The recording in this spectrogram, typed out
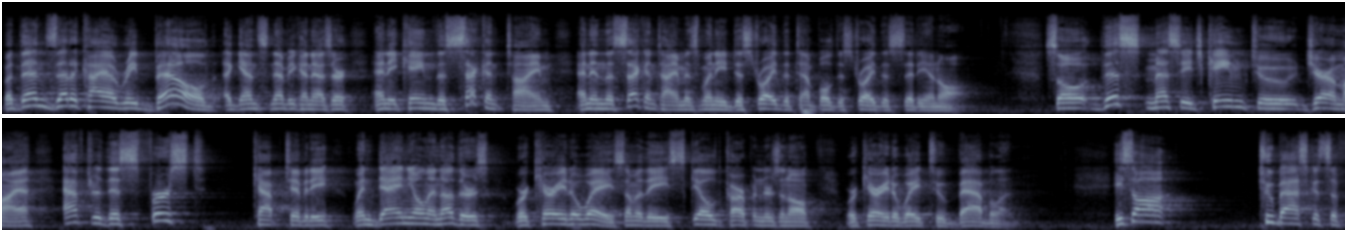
But then Zedekiah rebelled against Nebuchadnezzar, and he came the second time, and in the second time is when he destroyed the temple, destroyed the city and all. So this message came to Jeremiah after this first captivity when Daniel and others were carried away. Some of the skilled carpenters and all were carried away to Babylon. He saw two baskets of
